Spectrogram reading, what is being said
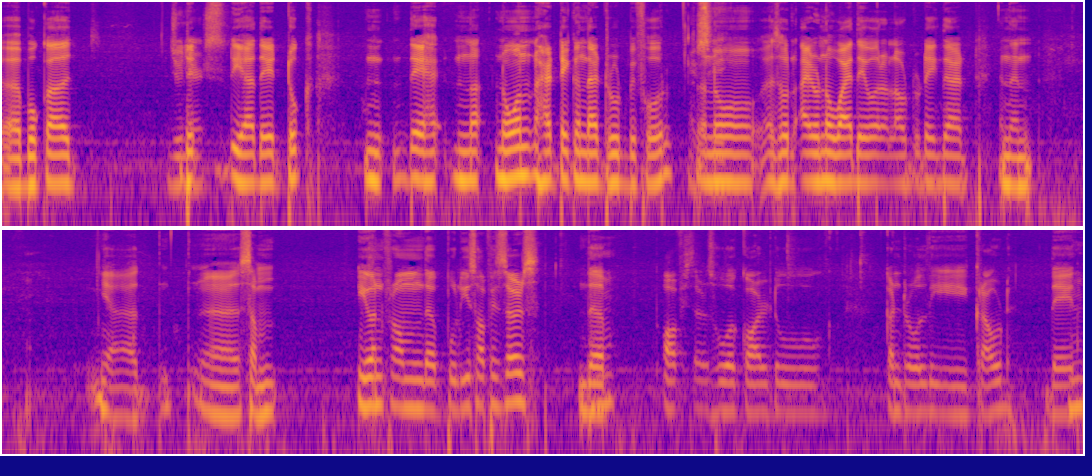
uh, Boca Juniors. Did, yeah, they took. N- they ha- no, no one had taken that route before. I So see. no, so I don't know why they were allowed to take that, and then yeah, uh, some even from the police officers, the Mhm. officers who were called to control the crowd, they Mhm.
